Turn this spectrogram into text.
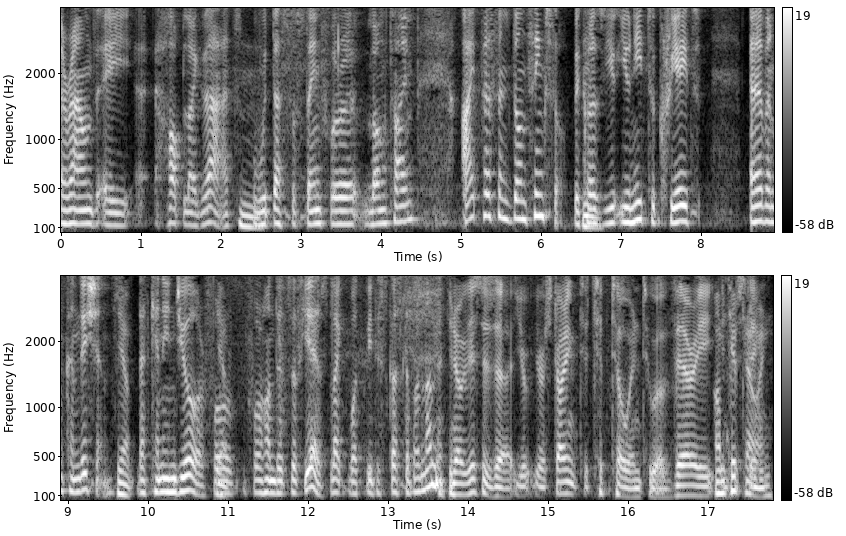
around a hub like that? Hmm. Would that sustain for a long time? I personally don't think so because you, you need to create urban conditions. Yeah. that can endure for, Yeah. for hundreds of years, like what we discussed about London. You know, this is a you're, you're starting to tiptoe into a very I'm interesting, tiptoeing.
